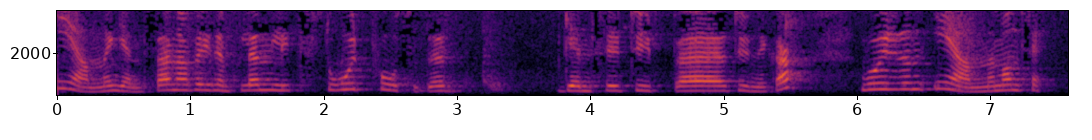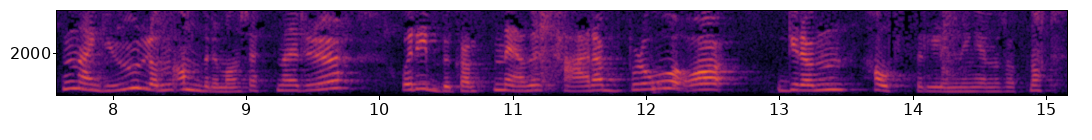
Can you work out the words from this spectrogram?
ene genseren har f.eks. en litt stor, posete gensertype tunika. Hvor den ene mansjetten er gul, og den andre mansjetten er rød. Og ribbekanten nederst her er blå, og grønn halslinning eller noe sånt noe.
